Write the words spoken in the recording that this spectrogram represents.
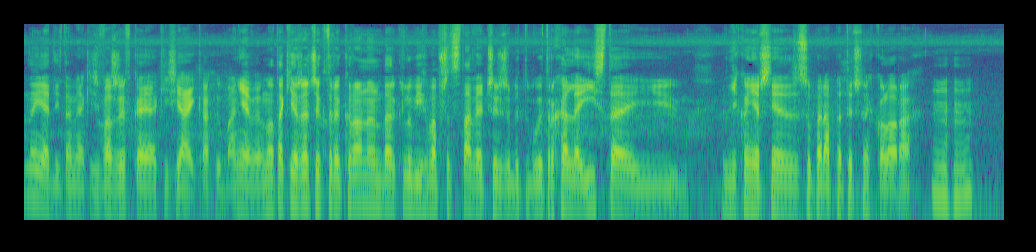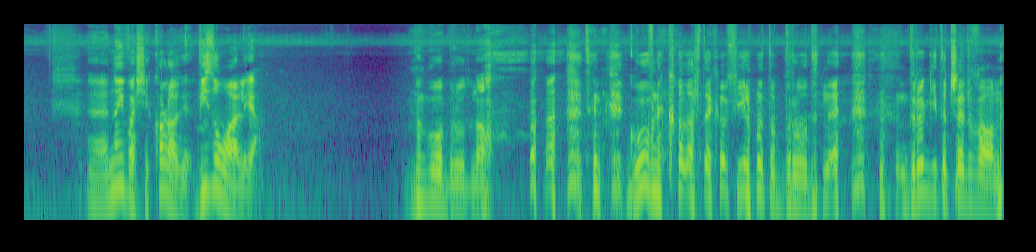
no jedli tam jakieś warzywka, jakieś jajka chyba, nie wiem. No takie rzeczy, które Cronenberg lubi chyba przedstawiać, czyli żeby to były trochę leiste i w niekoniecznie super apetycznych kolorach. E, No i właśnie, kolory, wizualia. No było brudno. Główny kolor tego filmu to brudny, drugi to czerwony.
